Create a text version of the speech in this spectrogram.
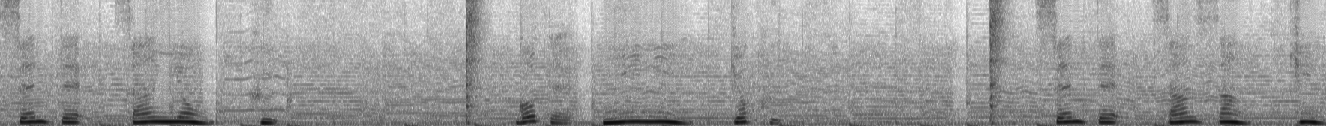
先手3四歩。後手2二玉。先手3三金。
